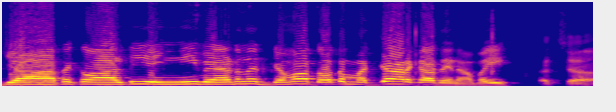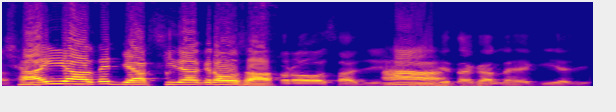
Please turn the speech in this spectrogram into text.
ਜਾਤ ਕੁਆਲਿਟੀ ਇੰਨੀ ਵੈੜ ਨੇ ਜਮਾ ਦੁੱਧ ਮੱਝਾਂ ਵਰਗਾ ਦੇਣਾ ਬਾਈ। ਅੱਛਾ। ਸ਼ਾਹੀ ਹਾਲ ਤੇ ਜਰਸੀ ਦਾ ਕ੍ਰੋਸ ਆ। ਕਰੋਸ ਆ ਜੀ। ਹਾਂ। ਇਹ ਤਾਂ ਗੱਲ ਹੈਗੀ ਆ ਜੀ।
